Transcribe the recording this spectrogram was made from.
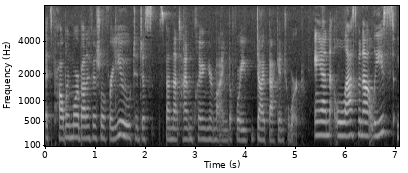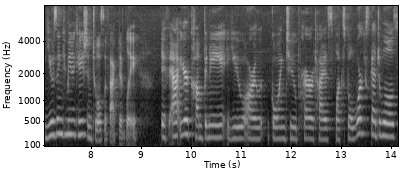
it's probably more beneficial for you to just spend that time clearing your mind before you dive back into work. And last but not least, using communication tools effectively. If at your company you are going to prioritize flexible work schedules,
